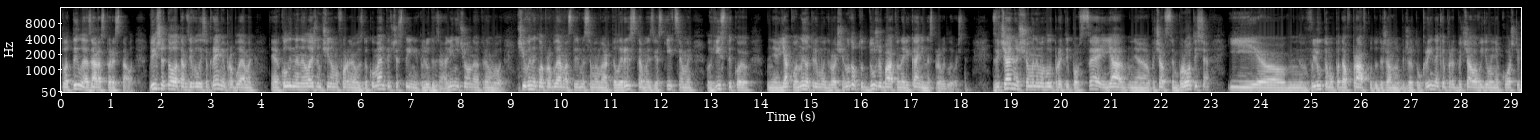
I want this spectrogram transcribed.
платили, а зараз перестали. Більше того, там з'явились окремі проблеми. Е, Коли неналежним чином оформлювались документи в частині, то люди взагалі нічого не отримували. Чи виникла проблема з тими самими артилеристами, зв'язківцями, логістикою, е, як вони отримують гроші? Ну тобто дуже багато нарікань і несправедливості. Звичайно, що ми не могли пройти повз це, і я е, почав з цим боротися. І е, в лютому подав правку до державного бюджету України, яке передбачало виділення коштів,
